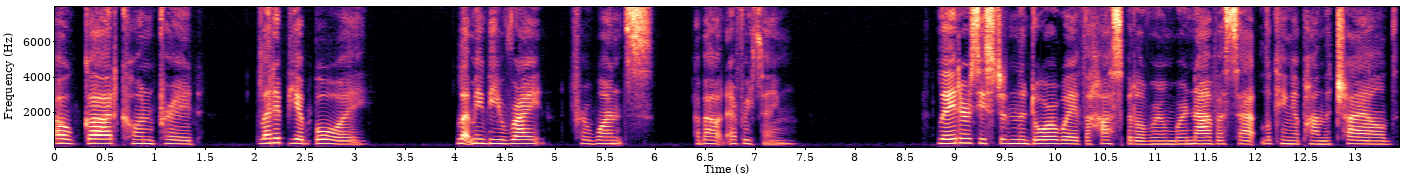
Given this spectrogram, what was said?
Oh God, Cohen prayed, let it be a boy. Let me be right, for once, about everything. Later, as he stood in the doorway of the hospital room where Nava sat looking upon the child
